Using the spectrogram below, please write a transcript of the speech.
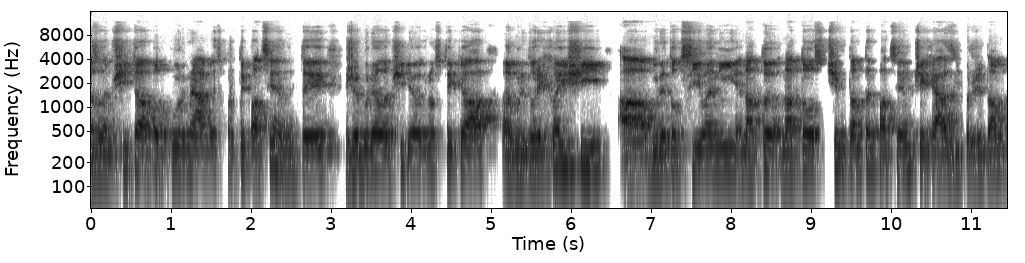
zlepší ta podpůrná věc pro ty pacienty, že bude lepší diagnostika, eh, bude to rychlejší a bude to cílený na to, na to, s čím tam ten pacient přichází, protože tam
